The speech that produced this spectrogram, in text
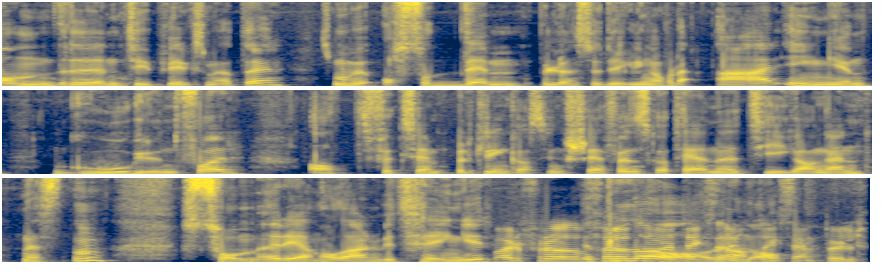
andre den type virksomheter, så må vi også dempe lønnsutviklinga. For det er ingen god grunn for at f.eks. kringkastingssjefen skal tjene tigangeren nesten, som renholderen. Vi trenger Bare for å, for et, å ta et annet eksempel.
